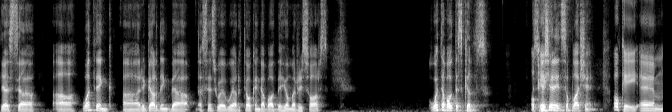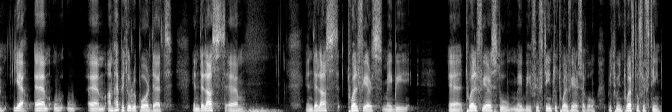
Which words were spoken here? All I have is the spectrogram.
Yes. Uh, uh, one thing uh, regarding the uh, since we were talking about the human resource, what about the skills, Okay. especially in supply chain? Okay. Um, yeah. Um, um, I'm happy to report that in the last um, in the last 12 years, maybe uh, 12 years to maybe 15 to 12 years ago, between 12 to 15,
